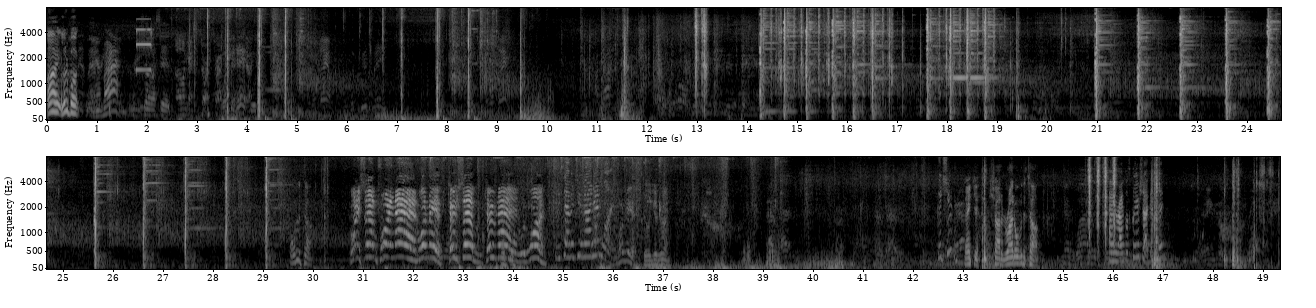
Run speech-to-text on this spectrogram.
All right, little buck. Stand by. So I said, Oh, okay. Sorry, sorry. what the heck? Over the top. 27, 29, one miss. 2 7, 2 9 with one. Two seven two nine and one. One miss. Really good run. Good shooting. Thank you. Shot it right over the top. I mean, rifle's clear, shotgun's good.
